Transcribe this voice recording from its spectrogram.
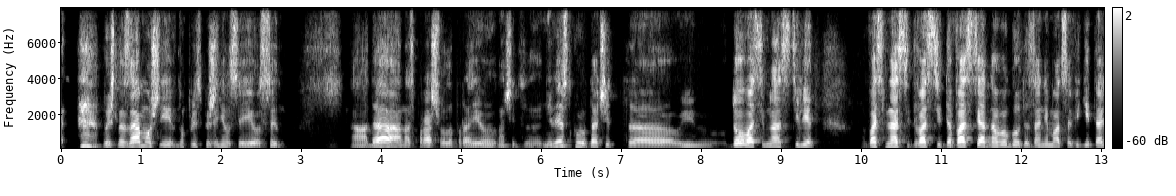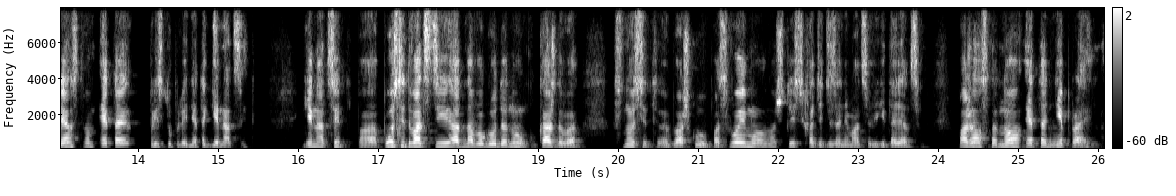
вышла замуж, и, ну, в принципе, женился ее сын. А, да, она спрашивала про ее, значит, невестку, значит, э, до 18 лет, 18, 20, до 21 года заниматься вегетарианством – это преступление, это геноцид. Геноцид а, после 21 года, ну, у каждого сносит башку по-своему. Значит, если хотите заниматься вегетарианцем, пожалуйста, но это неправильно.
